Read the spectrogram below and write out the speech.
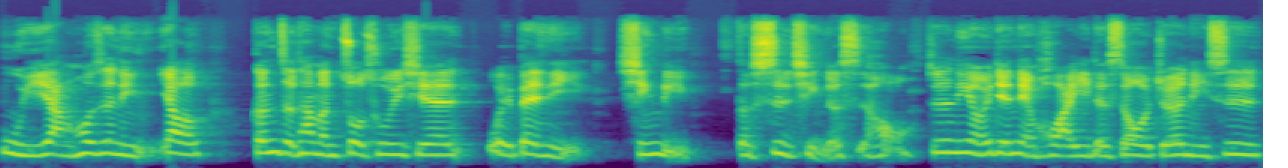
不一样，或者你要跟着他们做出一些违背你心里的事情的时候，就是你有一点点怀疑的时候，我觉得你是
